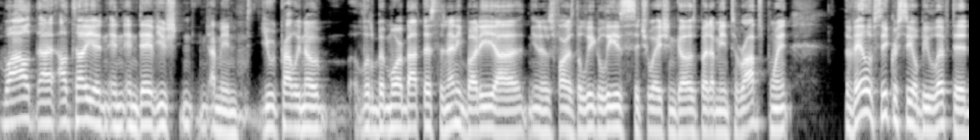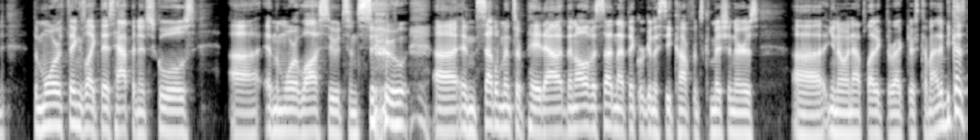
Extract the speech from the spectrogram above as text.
Well, uh, I'll tell you, and, and, and Dave, you, sh- I mean, you would probably know a little bit more about this than anybody, uh, you know, as far as the legalese situation goes. But I mean, to Rob's point, the veil of secrecy will be lifted the more things like this happen at schools. Uh, and the more lawsuits ensue uh, and settlements are paid out, then all of a sudden, I think we're going to see conference commissioners, uh, you know, and athletic directors come out because,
